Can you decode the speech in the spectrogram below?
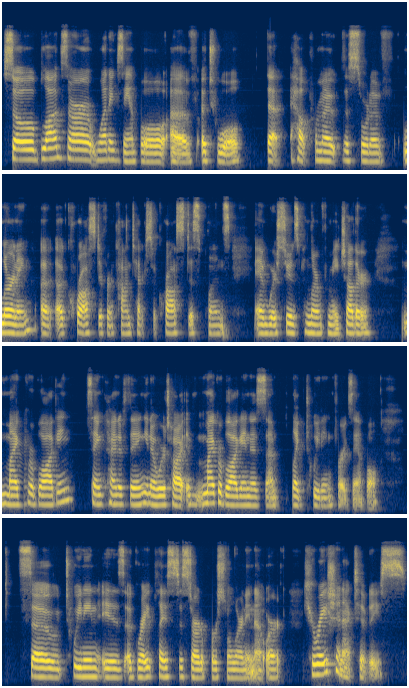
So, blogs are one example of a tool that help promote this sort of learning uh, across different contexts, across disciplines, and where students can learn from each other. Microblogging, same kind of thing. You know, we're talking microblogging is um, like tweeting, for example. So, tweeting is a great place to start a personal learning network. Curation activities.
